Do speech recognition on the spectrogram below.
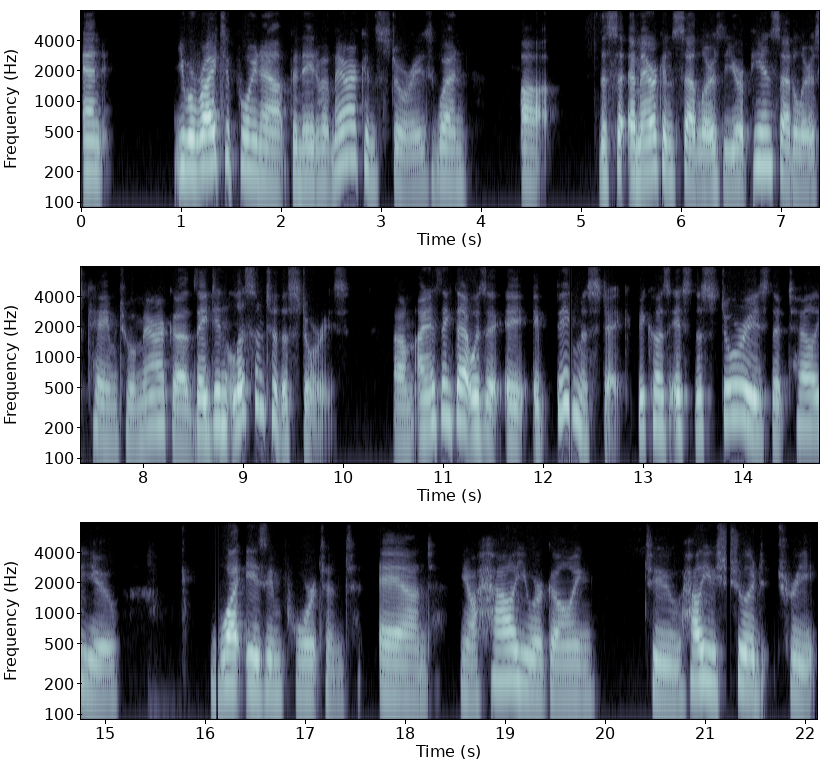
And you were right to point out the Native American stories when uh, the American settlers, the European settlers came to America, they didn't listen to the stories. Um, I think that was a, a, a, big mistake because it's the stories that tell you what is important and you know how you are going to how you should treat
